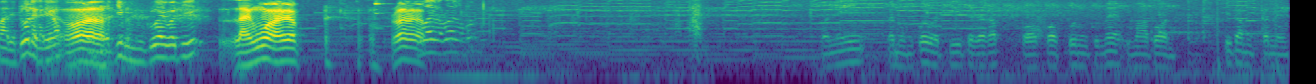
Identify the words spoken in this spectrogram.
มาเดี๋ยวด้วยอะไรกันดีครับอ๋อเหรอ จิ้มกล้วยบวชชีหลายงัวนะครับร้อยไหมครับกล้วยกับกล้วยกับกล้วยวันนี้ขนมกล้วยบวชชีเสร็จแล้วครับขอขอบคุณคุณแม่อุมาพรที่ทำขนม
